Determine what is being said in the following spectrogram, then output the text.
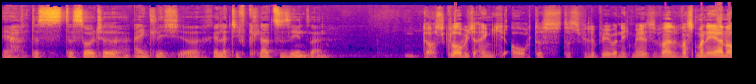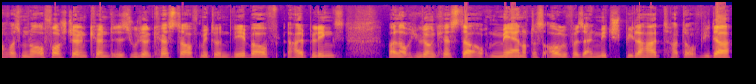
ja, das, das sollte eigentlich äh, relativ klar zu sehen sein. Das glaube ich eigentlich auch, dass, dass Philipp Weber nicht mehr ist. Was man eher noch, was man auch vorstellen könnte, ist Julian Köster auf Mitte und Weber auf halb links, weil auch Julian Köster auch mehr noch das Auge für seinen Mitspieler hat, hatte auch wieder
